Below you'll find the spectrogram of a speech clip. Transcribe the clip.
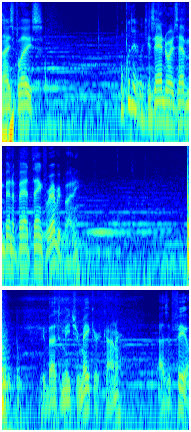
Nice place. Oku da bir bakayım. Guess androids haven't been a bad thing for everybody. You're about to meet your maker, Connor. How's it feel?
